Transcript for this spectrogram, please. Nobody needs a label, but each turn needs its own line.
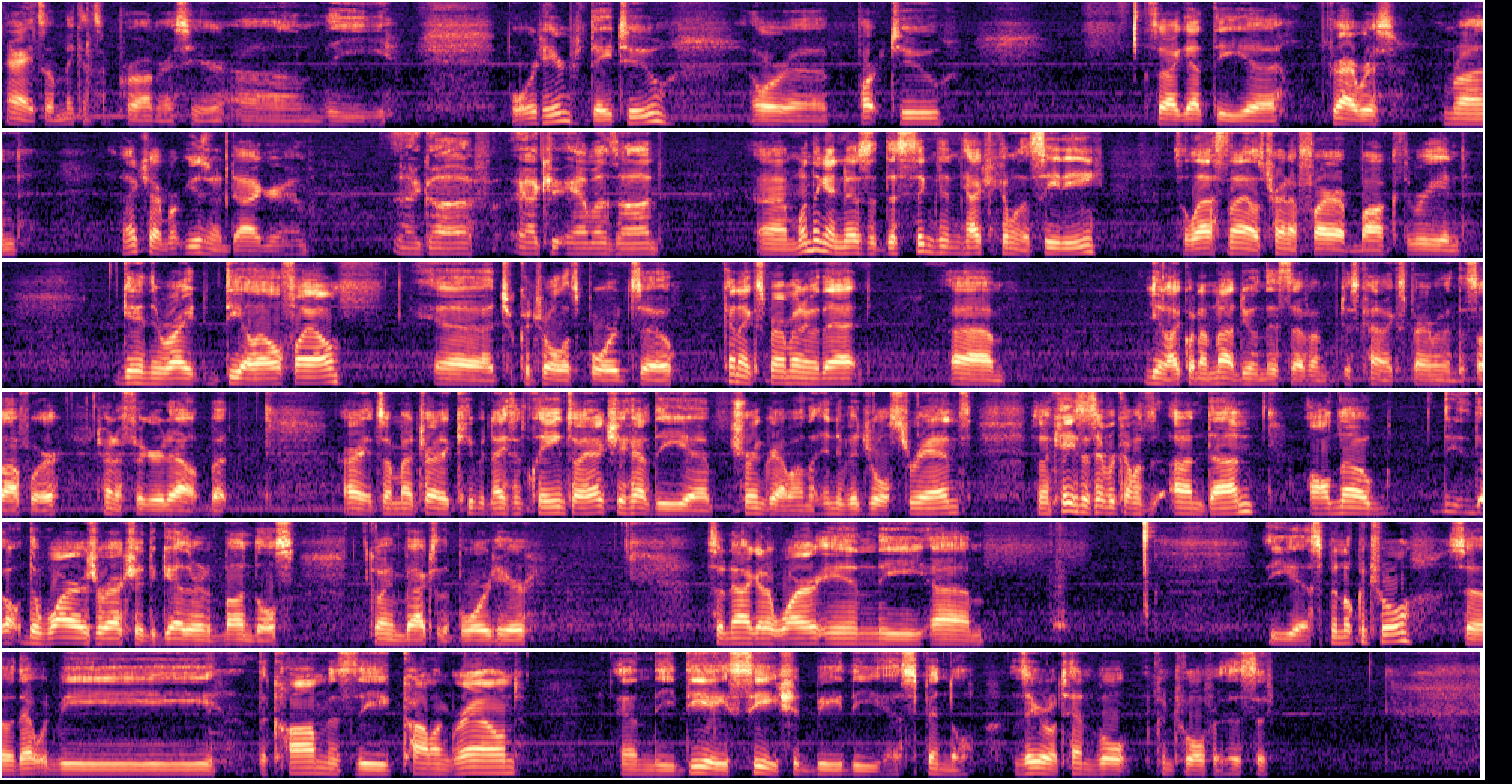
Alright, so I'm making some progress here on the board here, day two, or uh, part two. So I got the uh, driver's run. Actually, I'm using a diagram that I got off actually Amazon. Um, one thing I noticed that this thing didn't actually come with a CD. So last night I was trying to fire up Mach 3 and getting the right DLL file uh, to control this board. So kind of experimenting with that. Um, you know, like when I'm not doing this stuff, I'm just kind of experimenting with the software, trying to figure it out. But alright, so I'm going to try to keep it nice and clean. So I actually have the uh, shrink wrap on the individual strands. So in case this ever comes undone, I'll know the, the wires are actually together in bundles. Going back to the board here. So now I got to wire in the um, the uh, spindle control. So that would be the COM is the common ground, and the DAC should be the uh, spindle. 0 to 10 volt control for this.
